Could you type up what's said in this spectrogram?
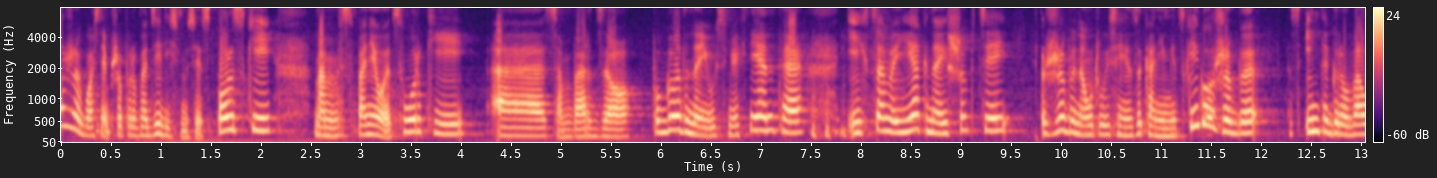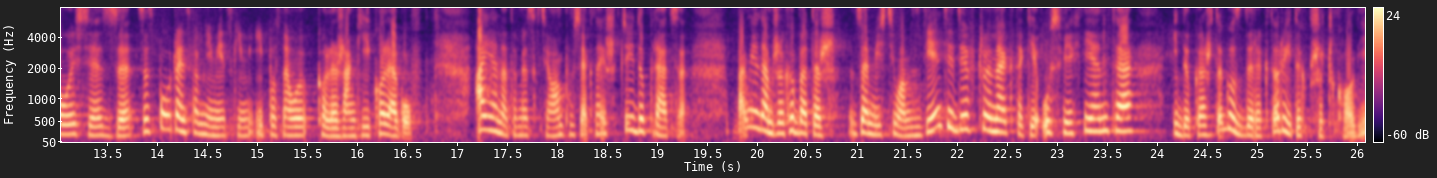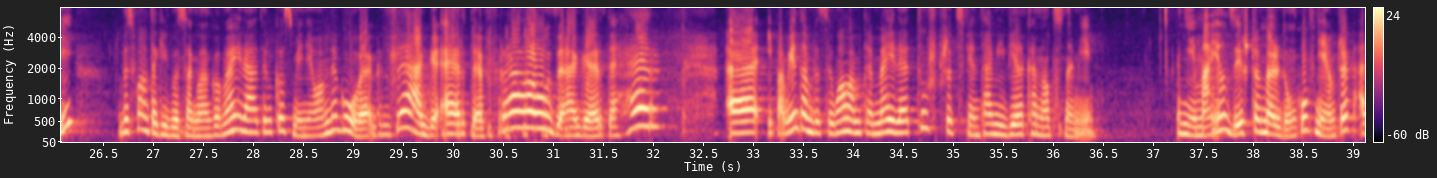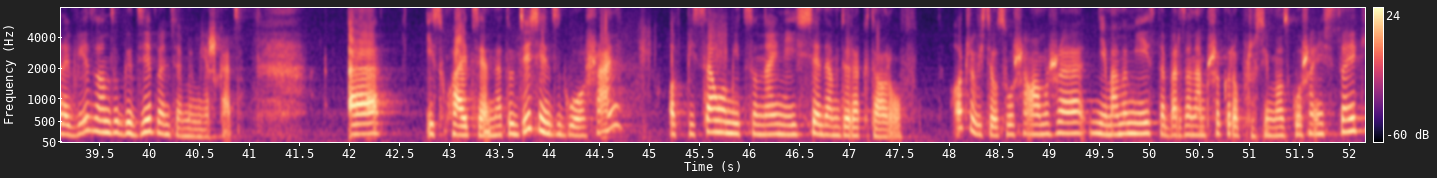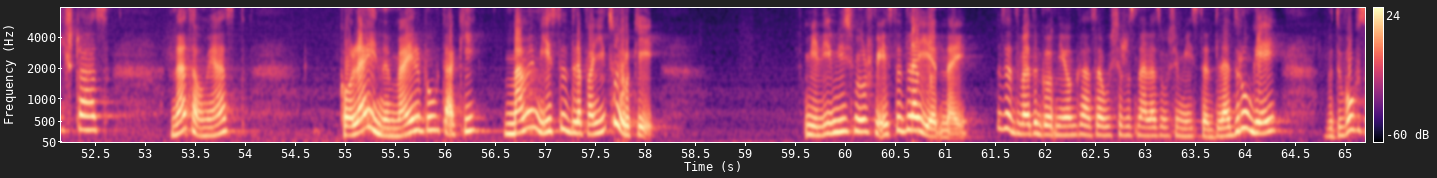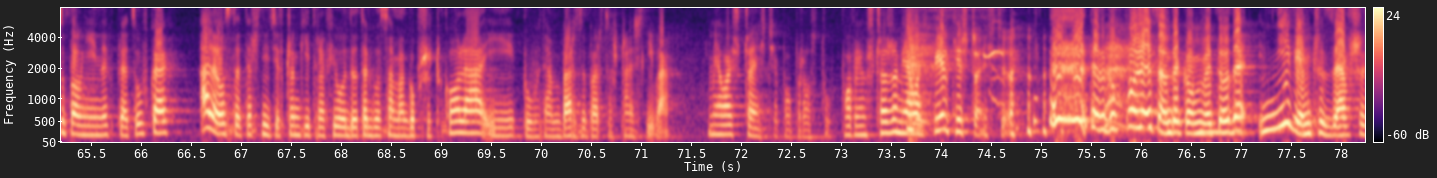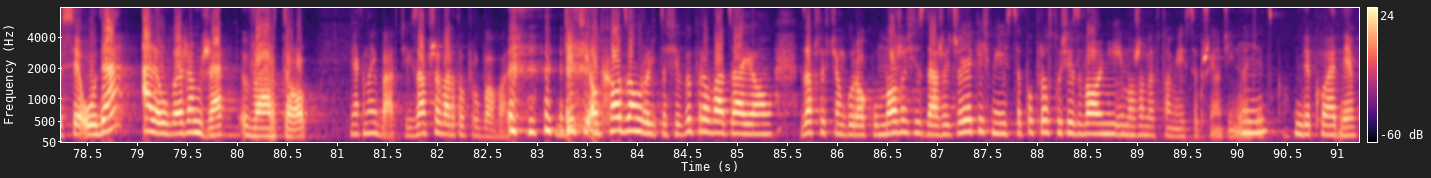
że właśnie przeprowadziliśmy się z Polski, mamy wspaniałe córki, e, są bardzo pogodne i uśmiechnięte i chcemy jak najszybciej, żeby nauczyły się języka niemieckiego, żeby zintegrowały się z, ze społeczeństwem niemieckim i poznały koleżanki i kolegów. A ja natomiast chciałam pójść jak najszybciej do pracy. Pamiętam, że chyba też zamieściłam zdjęcie dziewczynek, takie uśmiechnięte i do każdego z dyrektorii tych przedszkoli wysłałam takiego samego maila, tylko zmieniałam nagłówek. Sehr geehrte Frau, sehr geehrte Herr. E, I pamiętam, wysyłałam te maile tuż przed świętami wielkanocnymi nie mając jeszcze meldunków w Niemczech, ale wiedząc, gdzie będziemy mieszkać. E, I słuchajcie, na to 10 zgłoszeń odpisało mi co najmniej 7 dyrektorów. Oczywiście usłyszałam, że nie mamy miejsca, bardzo nam przykro, prosimy o zgłoszenie się za jakiś czas. Natomiast kolejny mail był taki, mamy miejsce dla pani córki. Mieliśmy już miejsce dla jednej. Za dwa tygodnie okazało się, że znalazło się miejsce dla drugiej, w dwóch zupełnie innych placówkach, ale ostatecznie dziewczynki trafiły do tego samego przedszkola i były tam bardzo, bardzo szczęśliwe. Miałaś szczęście po prostu. Powiem szczerze, miałaś wielkie szczęście. Dlatego polecam taką metodę. Nie wiem, czy zawsze się uda, ale uważam, że warto. Jak najbardziej. Zawsze warto próbować. Dzieci odchodzą, rodzice się wyprowadzają. Zawsze w ciągu roku może się zdarzyć, że jakieś miejsce po prostu się zwolni i możemy w to miejsce przyjąć inne dziecko. Dokładnie.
